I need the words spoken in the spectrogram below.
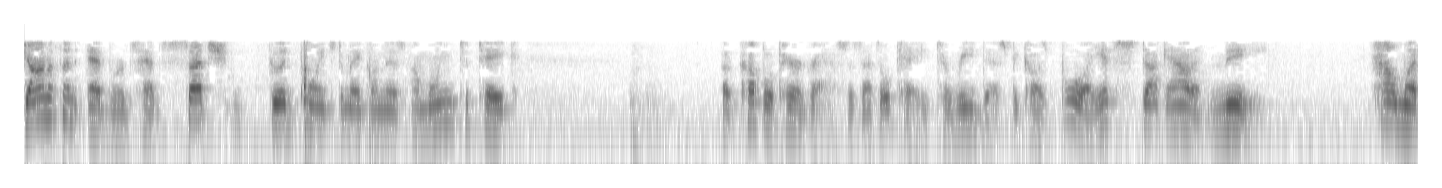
Jonathan Edwards had such good points to make on this. I'm going to take a couple of paragraphs, if that's okay, to read this because, boy, it stuck out at me how much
